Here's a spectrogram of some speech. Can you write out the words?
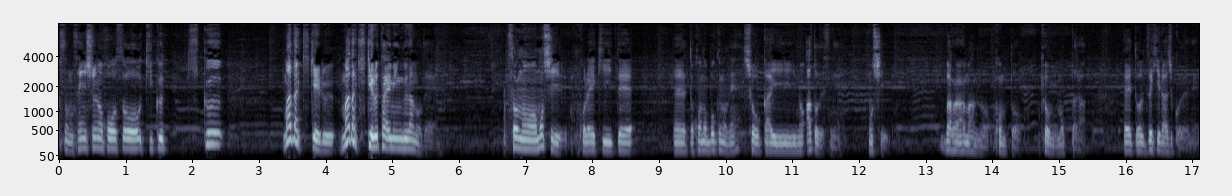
その先週の放送を聞く聞くまだ聞けるまだ聞けるタイミングなのでそのもしこれ聞いて、えー、とこの僕のね紹介の後ですねもしバナナマンのコント興味持ったら、えー、とぜひラジコでね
